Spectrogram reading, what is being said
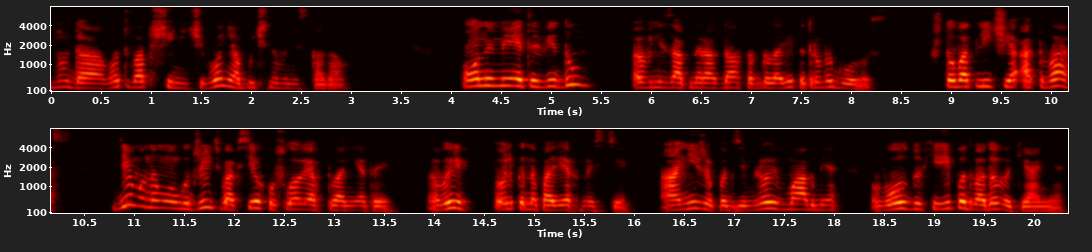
Ну да, вот вообще ничего необычного не сказал. Он имеет в виду, Внезапно раздался в голове Петровый голос, что в отличие от вас, демоны могут жить во всех условиях планеты. Вы только на поверхности, а они же под землей в магме, в воздухе и под водой в океане.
